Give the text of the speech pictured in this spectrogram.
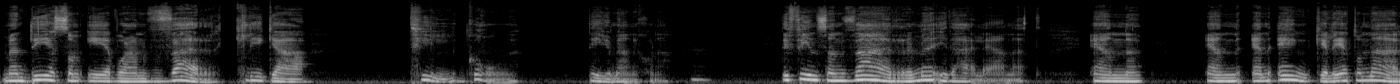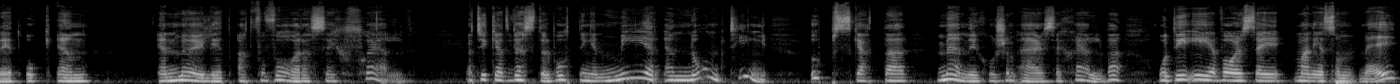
Men det som är våran verkliga tillgång, det är ju människorna. Det finns en värme i det här länet. En, en, en enkelhet och närhet och en, en möjlighet att få vara sig själv. Jag tycker att västerbottningen mer än någonting uppskattar människor som är sig själva och det är vare sig man är som mig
